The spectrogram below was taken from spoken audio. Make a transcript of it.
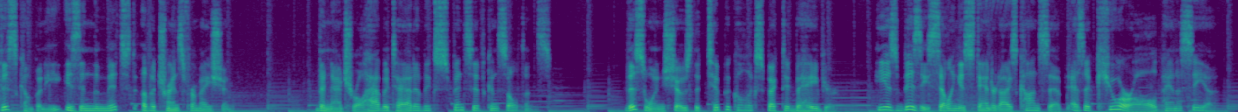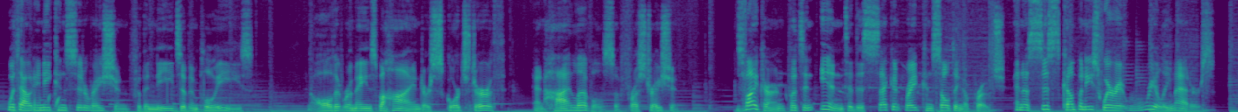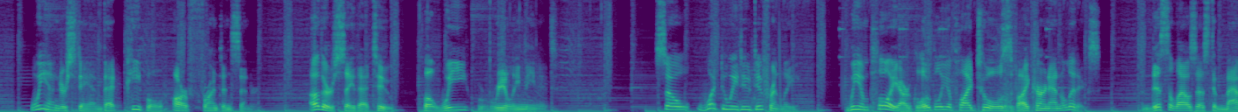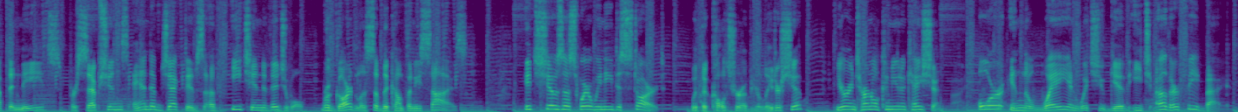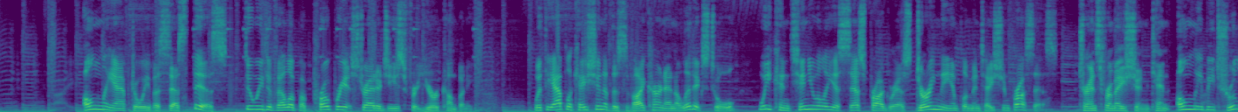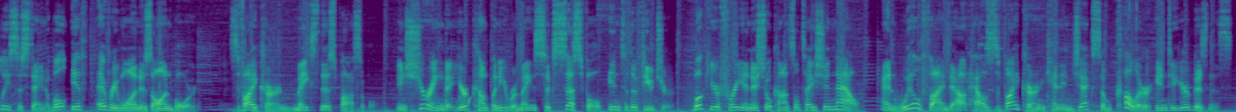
This company is in the midst of a transformation, the natural habitat of expensive consultants. This one shows the typical expected behavior. He is busy selling his standardized concept as a cure all panacea without any consideration for the needs of employees. And all that remains behind are scorched earth and high levels of frustration. Zweikern puts an end to this second rate consulting approach and assists companies where it really matters. We understand that people are front and center. Others say that too, but we really mean it. So, what do we do differently? We employ our globally applied tools, Zweikern Analytics. And this allows us to map the needs, perceptions, and objectives of each individual, regardless of the company's size. It shows us where we need to start with the culture of your leadership, your internal communication, or in the way in which you give each other feedback. Only after we've assessed this do we develop appropriate strategies for your company. With the application of the Zweikern Analytics tool, we continually assess progress during the implementation process. Transformation can only be truly sustainable if everyone is on board. Zweikern makes this possible, ensuring that your company remains successful into the future. Book your free initial consultation now, and we'll find out how Zweikern can inject some color into your business.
